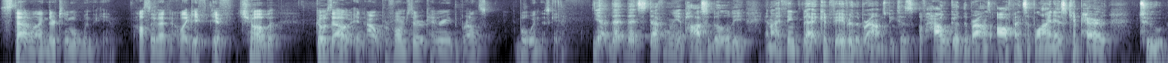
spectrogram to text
stat line, their team will win the game. I'll say that now. Like, if, if Chubb goes out and outperforms Derrick Henry, the Browns will win this game. Yeah, that that's definitely a possibility, and I think that could favor the Browns because of how good the Browns' offensive line is compared to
